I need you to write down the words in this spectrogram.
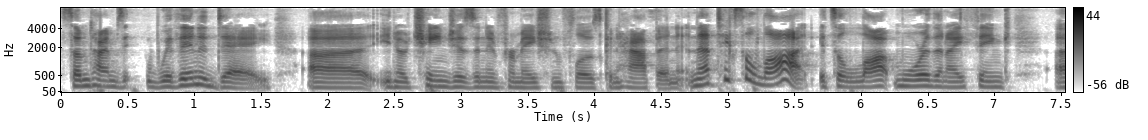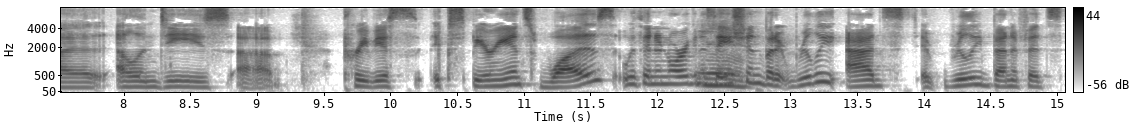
sometimes within a day uh you know changes and information flows can happen and that takes a lot it's a lot more than i think uh l&d's uh previous experience was within an organization mm. but it really adds it really benefits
